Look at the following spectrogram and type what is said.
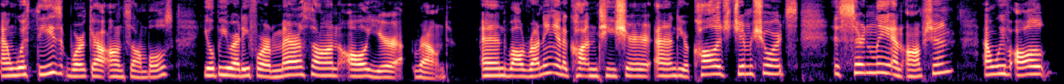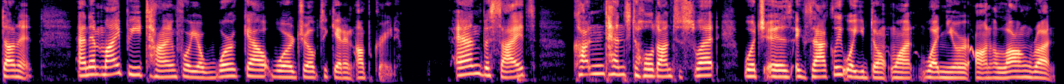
And with these workout ensembles, you'll be ready for a marathon all year round. And while running in a cotton t shirt and your college gym shorts is certainly an option, and we've all done it. And it might be time for your workout wardrobe to get an upgrade. And besides, cotton tends to hold on to sweat, which is exactly what you don't want when you're on a long run.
